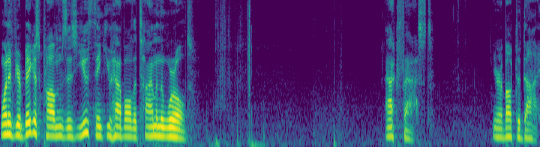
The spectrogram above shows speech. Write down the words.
one of your biggest problems is you think you have all the time in the world. Act fast. You're about to die.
